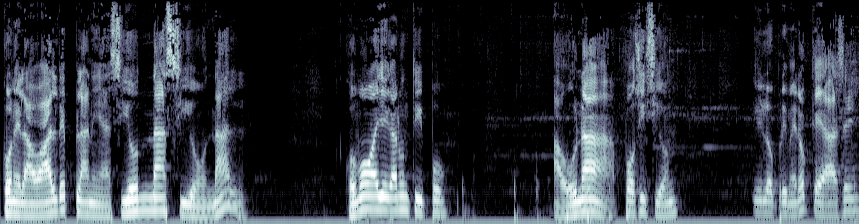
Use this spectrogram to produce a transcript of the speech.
con el aval de planeación nacional. ¿Cómo va a llegar un tipo a una posición y lo primero que hace,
